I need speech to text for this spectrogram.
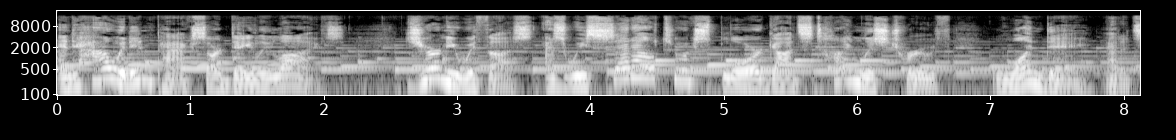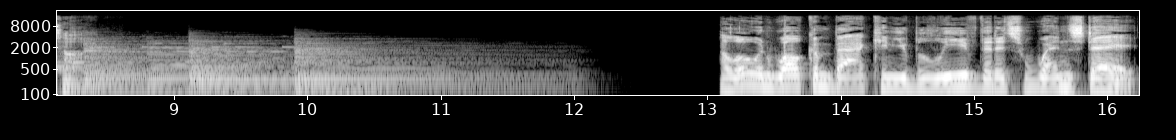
and how it impacts our daily lives. Journey with us as we set out to explore God's timeless truth one day at a time. Hello and welcome back. Can you believe that it's Wednesday?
